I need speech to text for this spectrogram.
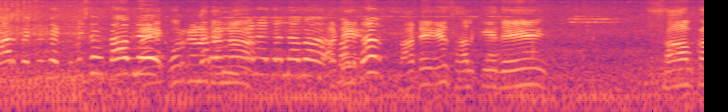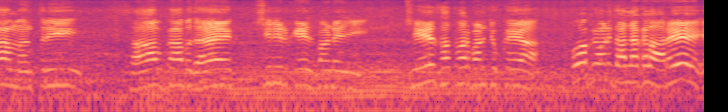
ਕਾਰਪੋਰੇਸ਼ਨ ਦੇ ਕਮਿਸ਼ਨਰ ਸਾਹਿਬ ਨੇ ਮੈਂ ਹੋਰ ਕਹਿਣਾ ਚਾਹੁੰਦਾ। ਸਾਡੇ ਇਸ ਹਲਕੇ ਦੇ ਸਾਬਕਾ ਮੰਤਰੀ ਸਾਬਕਾ ਵਿਧਾਇਕ ਸ਼੍ਰੀ ਰਕੇਸ਼ ਪਾਂਡੇ ਜੀ 6-7 ਵਾਰ ਬਣ ਚੁੱਕੇ ਆ। ਉਹ ਕਿਉਂ ਨਹੀਂ ਤਾਲਾ ਖਿਲਾ ਰਹੇ?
